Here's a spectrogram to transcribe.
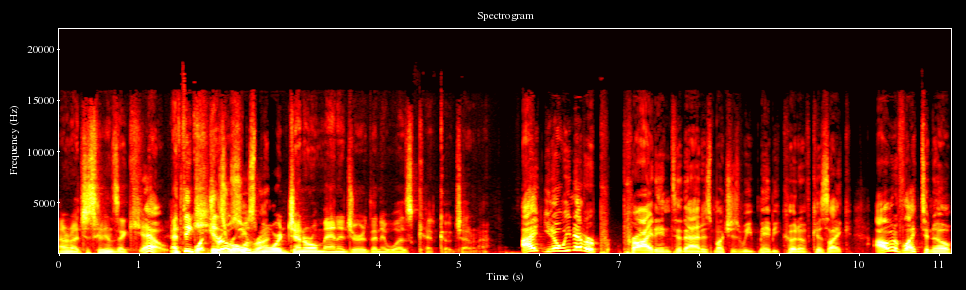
I don't know. It just seems like Yeah. I think What his role was run? more general manager than it was head coach. I don't know. I you know we never pr- pried into that as much as we maybe could have because like I would have liked to know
